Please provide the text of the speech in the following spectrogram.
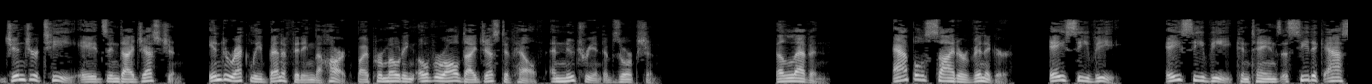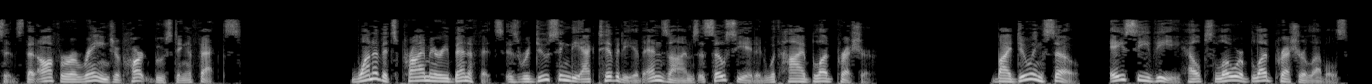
ginger tea aids in digestion, indirectly benefiting the heart by promoting overall digestive health and nutrient absorption. 11. Apple cider vinegar, ACV. ACV contains acetic acids that offer a range of heart-boosting effects. One of its primary benefits is reducing the activity of enzymes associated with high blood pressure. By doing so, ACV helps lower blood pressure levels,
